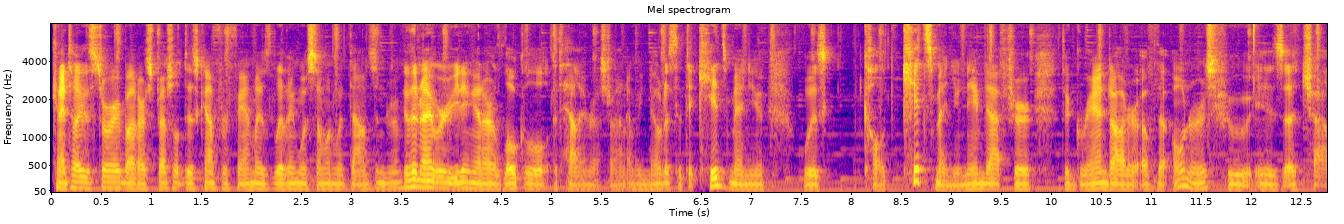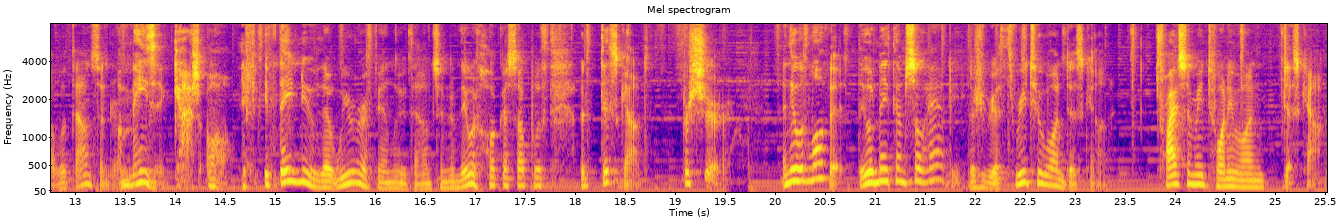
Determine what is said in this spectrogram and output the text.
Can I tell you the story about our special discount for families living with someone with Down syndrome? The other night we were eating at our local Italian restaurant and we noticed that the kids menu was called Kit's Menu, named after the granddaughter of the owners who is a child with Down syndrome. Amazing, gosh, oh, if, if they knew that we were a family with Down syndrome, they would hook us up with a discount, for sure. And they would love it. They would make them so happy. There should be a 321 discount. Try Trisomy 21 discount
